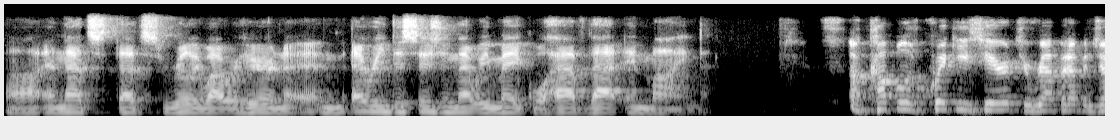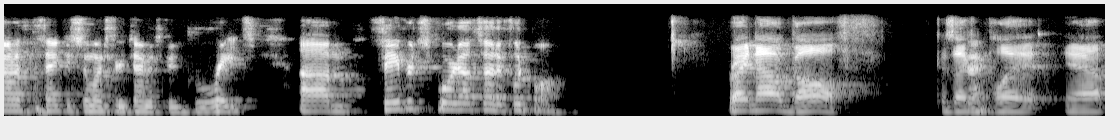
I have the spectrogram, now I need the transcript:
Uh, and that's that's really why we're here. And, and, every decision that we make will have that in mind. A couple of quickies here to wrap it up. And Jonathan, thank you so much for your time. It's been great. Um, favorite sport outside of football? Right now, golf, because I okay. can play it. Yeah.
